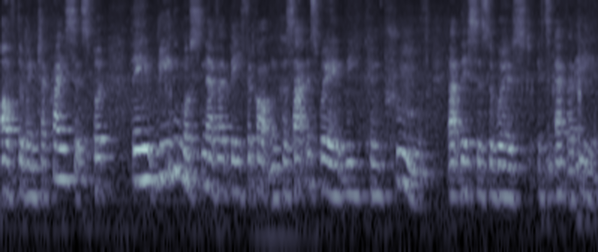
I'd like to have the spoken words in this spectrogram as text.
of the winter crisis, but they really must never be forgotten because that is where we can prove that this is the worst it's ever been.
